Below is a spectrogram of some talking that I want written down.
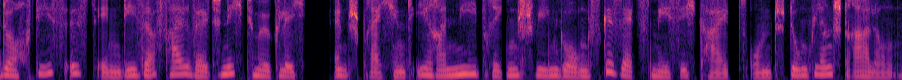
Doch dies ist in dieser Fallwelt nicht möglich, entsprechend ihrer niedrigen Schwingungsgesetzmäßigkeit und dunklen Strahlung.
